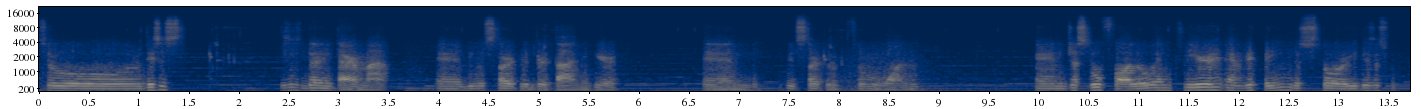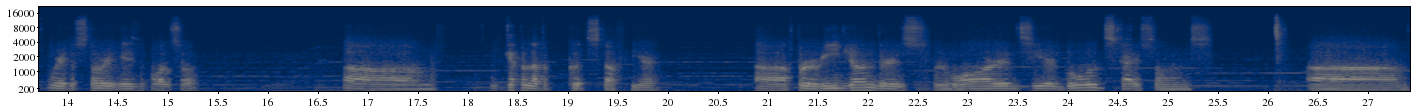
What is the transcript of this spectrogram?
So this is this is the entire map, and you will start with Ritania here, and you start with, from one, and just go follow and clear everything. The story. This is where the story is also. Um, you get a lot of good stuff here. Uh, per region, there's rewards here, gold, sky stones. Um,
